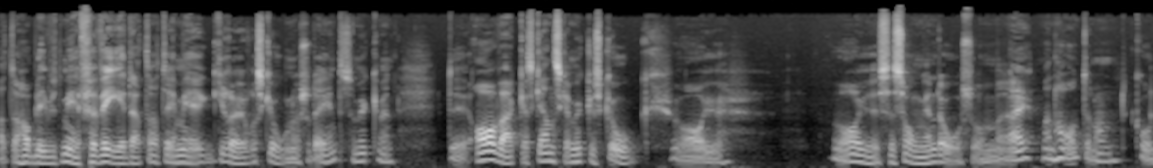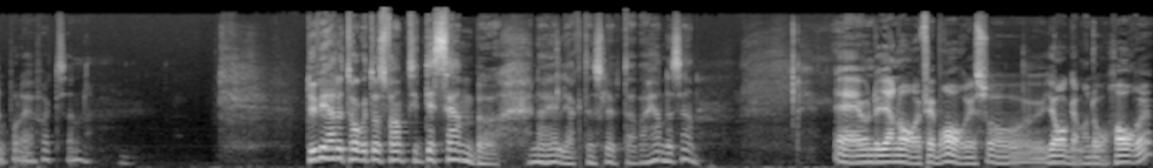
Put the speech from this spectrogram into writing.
att det har blivit mer förvedat, att det är mer grövre skog nu. Så det är inte så mycket. Men det avverkas ganska mycket skog varje, varje säsong ändå. Så nej, man har inte någon koll på det faktiskt än. Du, vi hade tagit oss fram till december när älgjakten slutar. Vad hände sen? Eh, under januari, februari så jagar man då hare.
